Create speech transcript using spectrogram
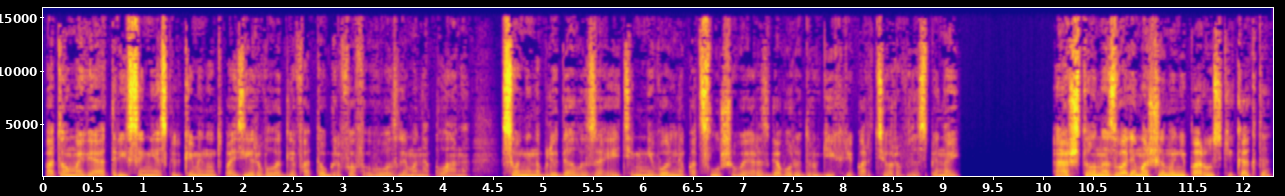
Потом авиатриса несколько минут позировала для фотографов возле моноплана. Соня наблюдала за этим, невольно подслушивая разговоры других репортеров за спиной. «А что, назвали машину не по-русски как-то?»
